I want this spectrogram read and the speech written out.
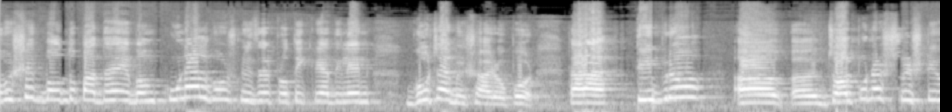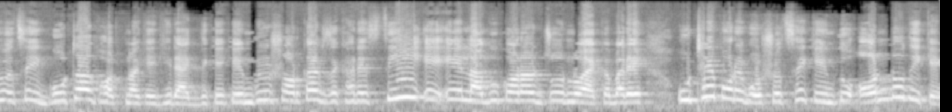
অভিষেক বন্দ্যোপাধ্যায় এবং কুণাল ঘোষ নিজের প্রতিক্রিয়া দিলেন গোটা বিষয়ের ওপর। তারা তীব্র জল্পনার সৃষ্টি হয়েছে। এই গোটা ঘটনাকে ঘিরে একদিকে কেন্দ্রীয় সরকার যেখানে সিএএ লাগু করার জন্য একেবারে উঠে পড়ে বসেছে, কিন্তু অন্যদিকে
